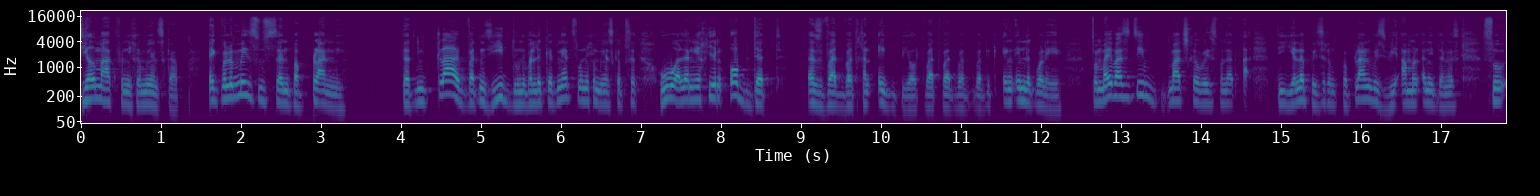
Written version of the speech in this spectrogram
deel maak van die gemeenskap. Ek wil nie so sin beplan nie. Dat moet klaar wat ons hier doen, wil ek dit net so in die gemeenskap sit. Hoe hulle reageer op dit is wat wat gaan uitbeeld wat wat wat wat ek eintlik wil hê. Vir my was dit nie much geweest van dat ah, die hele besigheid beplan was wie almal in die ding is. So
